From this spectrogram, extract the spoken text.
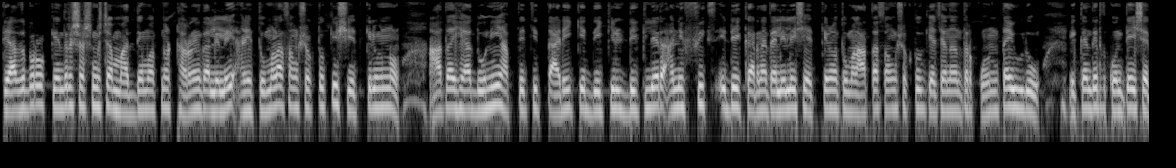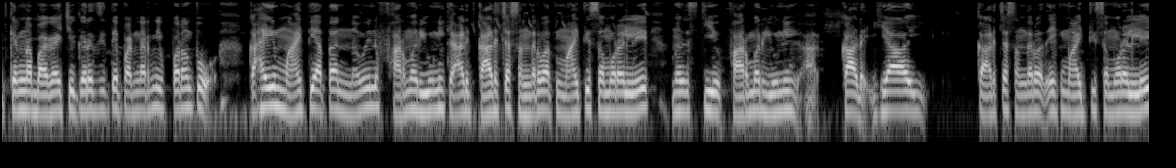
त्याचबरोबर केंद्र शासनाच्या माध्यमातून ठरवण्यात आलेले आहे. आणि तुम्हाला सांगू शकतो की शेतकरी म्हणून आता ह्या दोन्ही हप्त्याची तारीख देखील डिक्लेअर आणि फिक्स इथे करण्यात आलेली आहे. शेतकऱ्यांना तुम्हाला आता सांगू शकतो की याच्यानंतर कोणताही व्हिडिओ एकंदरीत कोणत्याही शेतकऱ्यांना बघायची गरज इथे पडणार नाही. परंतु काही माहिती आता नवीन फार्मर युनिक कार्ड कार्डच्या संदर्भात माहिती समोर आलेली म्हणजेच की फार्मर युनिक कार्ड ह्या कार्डच्या संदर्भात एक माहिती समोर आलेली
